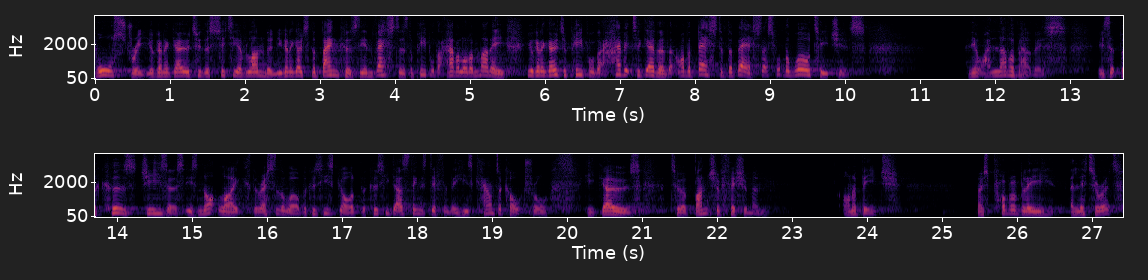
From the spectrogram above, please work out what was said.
Wall Street. You're going to go to the City of London. You're going to go to the bankers, the investors, the people that have a lot of money. You're going to go to people that have it together, that are the best of the best. That's what the world teaches. And know what I love about this is that because Jesus is not like the rest of the world, because he's God, because he does things differently, he's countercultural, he goes to a bunch of fishermen on a beach most probably illiterate.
